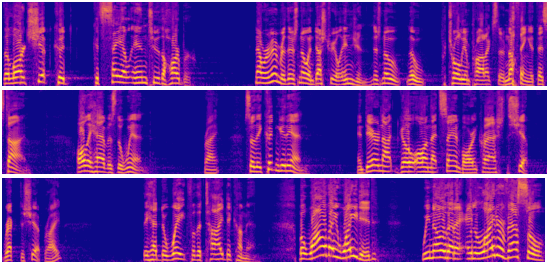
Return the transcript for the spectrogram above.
the large ship could, could sail into the harbor. Now remember, there's no industrial engine, there's no, no petroleum products, there's nothing at this time. All they have is the wind, right? So they couldn't get in and dare not go on that sandbar and crash the ship, wreck the ship, right? They had to wait for the tide to come in. But while they waited, we know that a, a lighter vessel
